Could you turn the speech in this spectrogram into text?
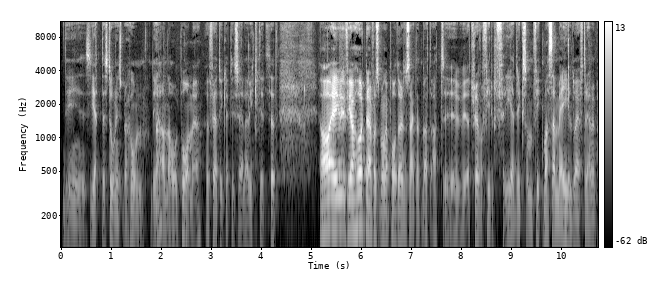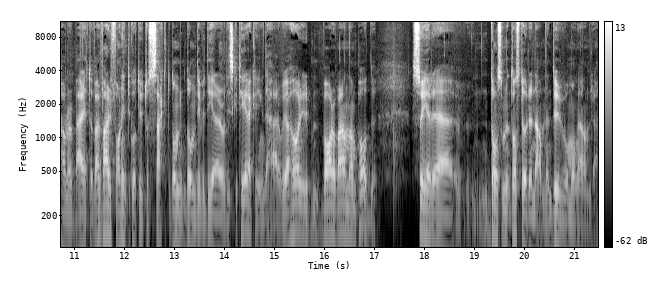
det är jättestor inspiration, det mm. han har hållit på med. För jag tycker att det är så jävla viktigt. Så att, Ja, för jag har hört det här från så många poddar som sagt att, att, att, eh, jag tror det var Filip Fredrik som fick massa mail då efter det här med Paolo Roberto. Var, varför har ni inte gått ut och sagt? Och de, de dividerar och diskuterar kring det här. Och jag hör i var och varannan podd så är det de, som, de större namnen, du och många andra.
